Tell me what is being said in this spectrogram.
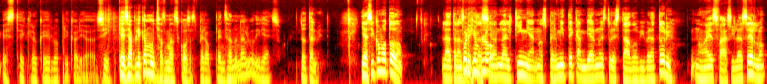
Este, creo que lo aplicaría, sí, que se aplica a muchas más cosas, pero pensando en algo diría eso. Totalmente. Y así como todo, la Por ejemplo- transmutación, la alquimia, nos permite cambiar nuestro estado vibratorio. No es fácil hacerlo,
